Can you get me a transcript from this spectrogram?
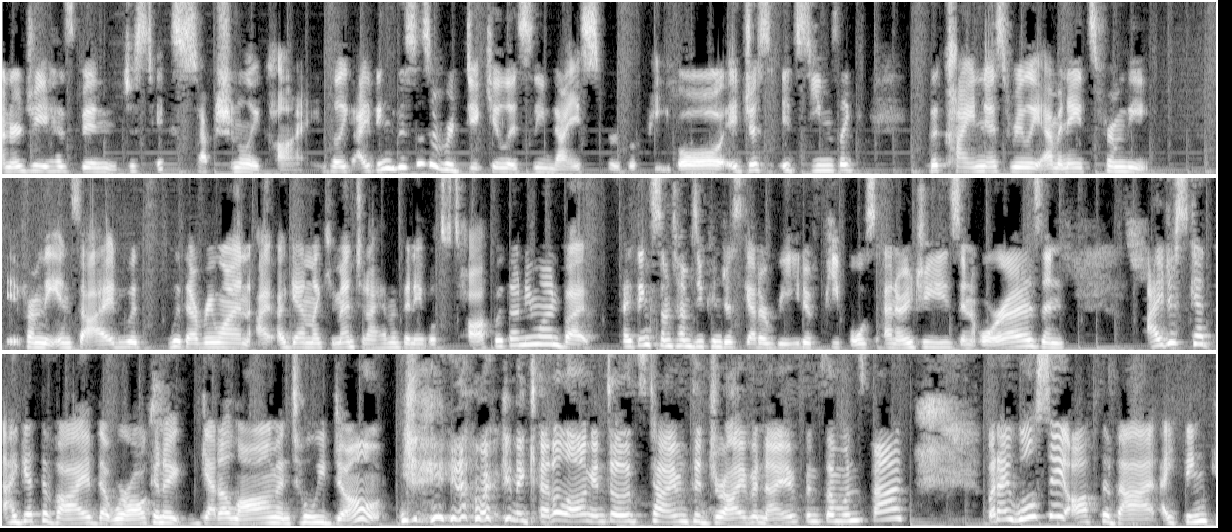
energy has been just exceptionally kind. Like I think this is a ridiculously nice group of people. It just it seems like the kindness really emanates from the from the inside with with everyone. I, again, like you mentioned, I haven't been able to talk with anyone, but I think sometimes you can just get a read of people's energies and auras and I just get I get the vibe that we're all gonna get along until we don't. you know, we're gonna get along until it's time to drive a knife in someone's back. But I will say off the bat, I think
